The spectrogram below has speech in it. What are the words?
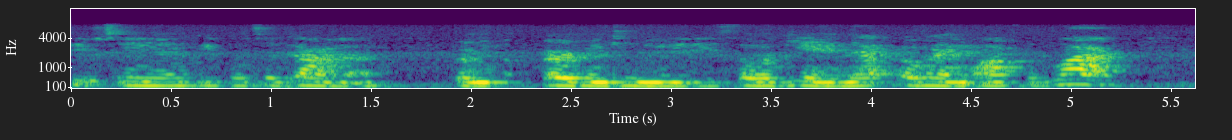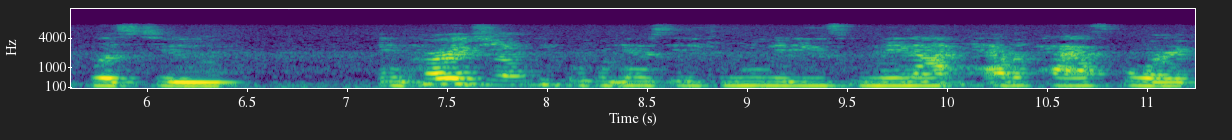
15 young people to Ghana from urban communities. So again, that program off the block was to encourage young people from inner city communities who may not have a passport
